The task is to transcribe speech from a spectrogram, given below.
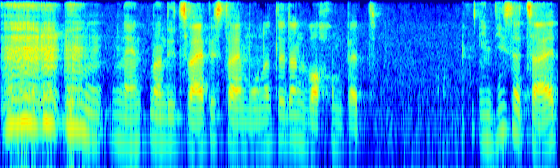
nennt man die zwei bis drei Monate dann Wochenbett. In dieser Zeit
